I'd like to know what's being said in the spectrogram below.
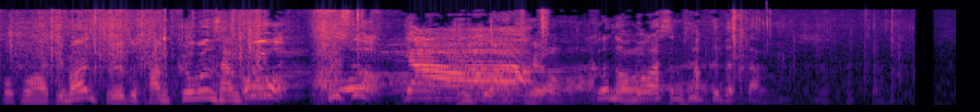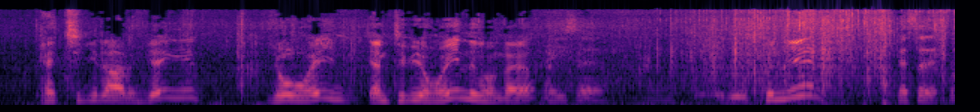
소소하지만 그래도 상급은 상급. 됐어 될것야 같아요. 그거 넘어갔으면 상급했다 배치기라는 게 이게 용어에, 있- MTV 용어에 있는 건가요? 네 있어요 루크님? 됐어 됐어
